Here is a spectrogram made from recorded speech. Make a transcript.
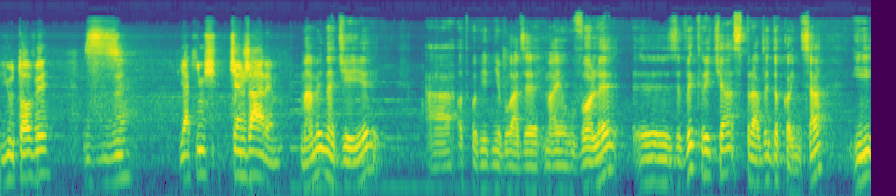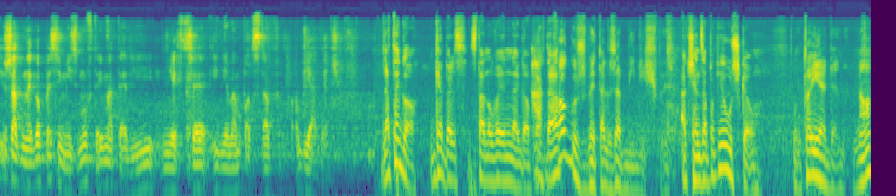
jutowy z jakimś ciężarem. Mamy nadzieję, a odpowiednie władze mają wolę y, z wykrycia sprawy do końca i żadnego pesymizmu w tej materii nie chcę i nie mam podstaw objawiać. Dlatego Goebbels stanu wojennego, A prawda? kogóż my tak zabiliśmy? A księdza Popiełuszkę. No to jeden, no.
